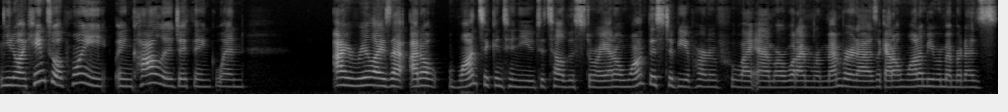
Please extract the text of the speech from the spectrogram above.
you know, I came to a point in college, I think, when I realized that I don't want to continue to tell this story. I don't want this to be a part of who I am or what I'm remembered as. Like, I don't want to be remembered as,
